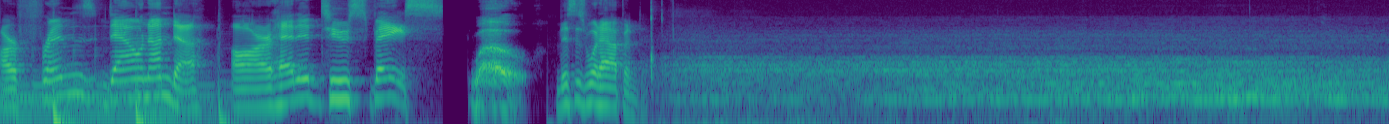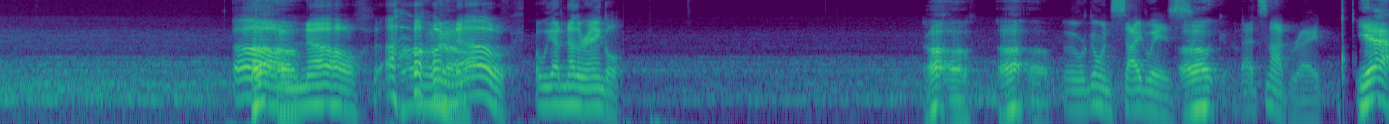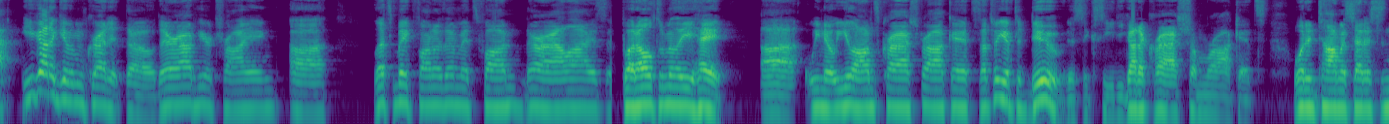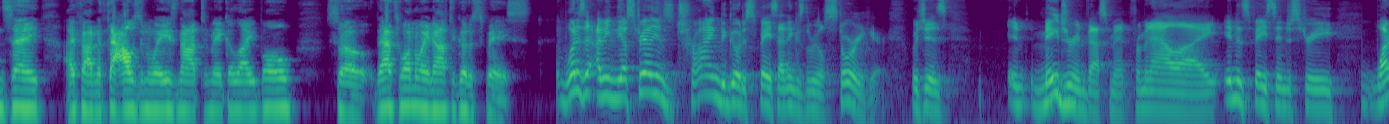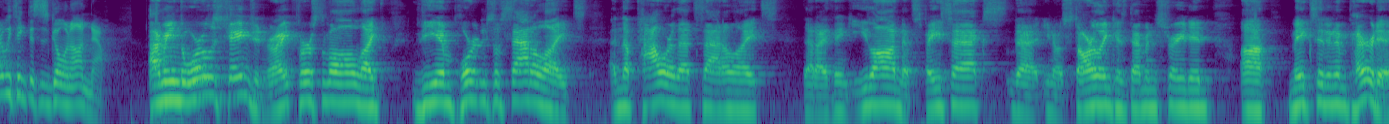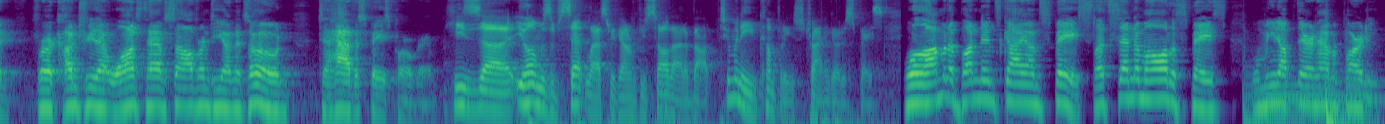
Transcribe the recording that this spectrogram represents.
Our friends down under are headed to space. Whoa. This is what happened. Oh Uh-oh. no. Oh, no. no. Oh, we got another angle. Uh oh. Uh Oh, We're going sideways. oh. Okay. That's not right. Yeah, you got to give them credit though. They're out here trying. Uh, let's make fun of them. It's fun. They're our allies. But ultimately, hey, uh, we know Elon's crashed rockets. That's what you have to do to succeed. You got to crash some rockets. What did Thomas Edison say? I found a thousand ways not to make a light bulb. So that's one way not to go to space. What is it? I mean, the Australians trying to go to space, I think, is the real story here, which is major investment from an ally in the space industry. Why do we think this is going on now? I mean, the world is changing, right? First of all, like the importance of satellites and the power that satellites that I think Elon, that SpaceX, that you know Starlink has demonstrated, uh, makes it an imperative for a country that wants to have sovereignty on its own to have a space program. He's uh, Elon was upset last week. I don't know if you saw that about too many companies trying to go to space. Well, I'm an abundance guy on space. Let's send them all to space. We'll meet up there and have a party.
